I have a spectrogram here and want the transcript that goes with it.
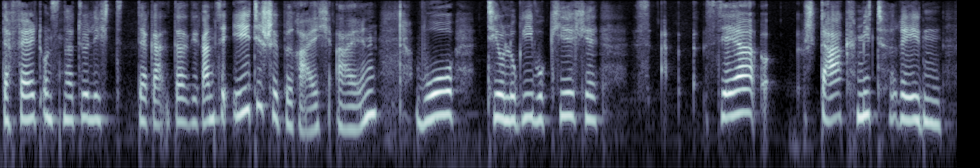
Da fällt uns natürlich der, der ganze ethische Bereich ein, wo Theologie, wo Kirche sehr stark mitreden äh,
